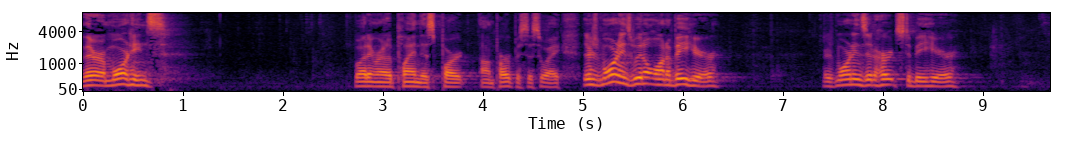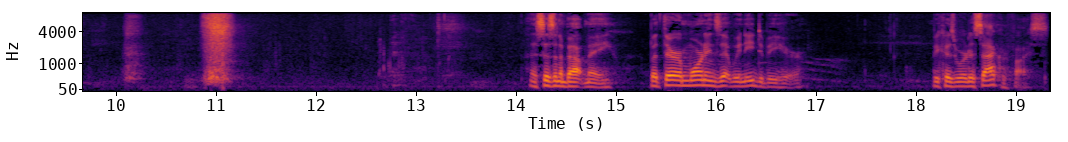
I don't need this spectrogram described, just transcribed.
There are mornings, but I didn't really plan this part on purpose this way. There's mornings we don't want to be here. There's mornings it hurts to be here. This isn't about me, but there are mornings that we need to be here because we're to sacrifice.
